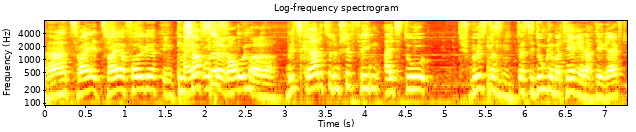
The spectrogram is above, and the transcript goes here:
Ja, zwei, zwei Erfolge. Du schaffst es und willst gerade zu dem Schiff fliegen, als du spürst, dass, dass die dunkle Materie nach dir greift.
